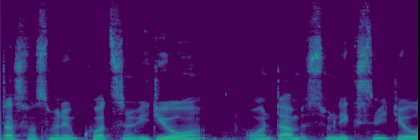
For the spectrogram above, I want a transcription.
Das war's mit dem kurzen Video und dann bis zum nächsten Video.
